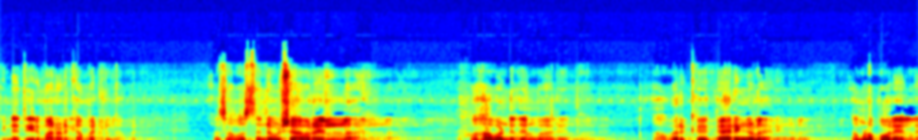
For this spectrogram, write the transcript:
പിന്നെ തീരുമാനം എടുക്കാൻ പറ്റില്ല. അപ്പൊ സമസ്തന്റെ ഉഷാവറയിലുള്ള മഹാപണ്ഡിതന്മാര് അവർക്ക് കാര്യങ്ങൾ നമ്മളെ പോലെയല്ല.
